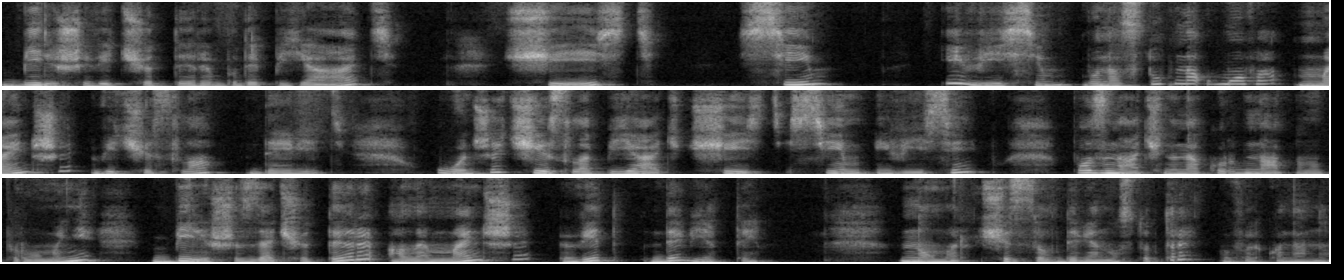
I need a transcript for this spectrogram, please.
більше від 4 буде 5, 6, 7 і 8, бо наступна умова менше від числа 9. Отже, числа 5, 6, 7 і 8 позначені на координатному промені більше за 4, але менше від 9. Номер 693 виконано.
